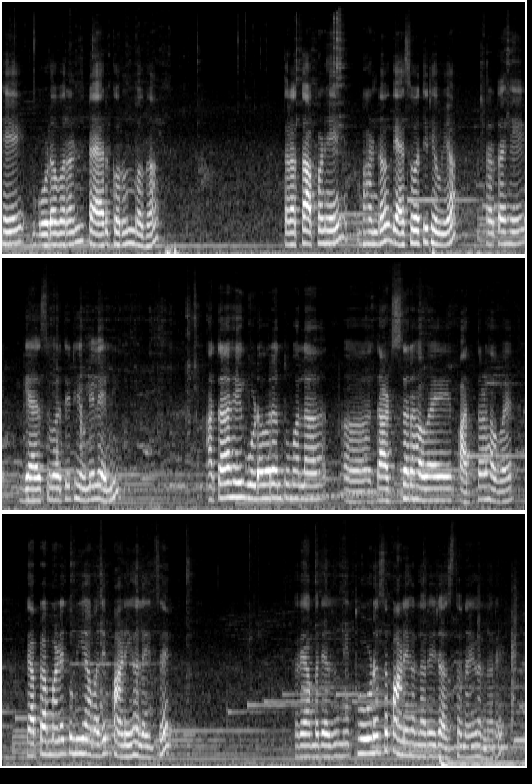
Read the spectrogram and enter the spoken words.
हे गोडावरण तयार करून बघा. तर आता आपण हे भांडं गॅसवरती ठेवूया. तर आता हे गॅसवरती ठेवलेलं आहे मी. आता हे गोडावरण तुम्हाला दाटसर हवं आहे पातळ हवं आहे त्याप्रमाणे तुम्ही यामध्ये पाणी घालायचं आहे तर यामध्ये अजून मी थोडंसं पाणी घालणार आहे जास्त नाही घालणार आहे.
